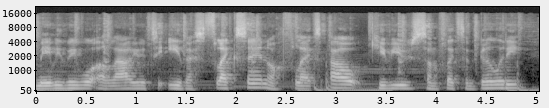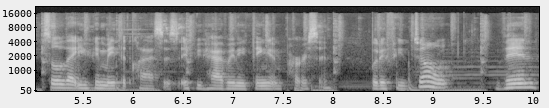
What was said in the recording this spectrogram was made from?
Maybe they will allow you to either flex in or flex out, give you some flexibility so that you can make the classes if you have anything in person. But if you don't, then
